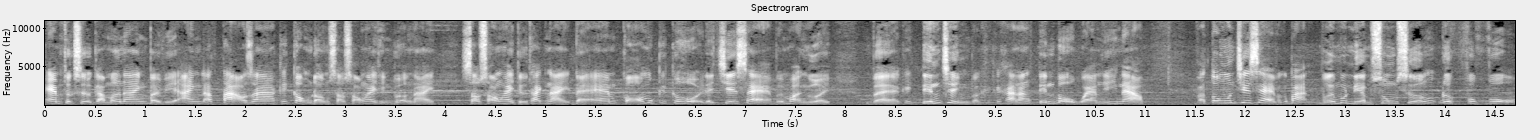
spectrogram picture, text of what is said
em thực sự cảm ơn anh bởi vì anh đã tạo ra cái cộng đồng 66 ngày thịnh vượng này 66 ngày thử thách này để em có một cái cơ hội để chia sẻ với mọi người về cái tiến trình và cái khả năng tiến bộ của em như thế nào. Và tôi muốn chia sẻ với các bạn với một niềm sung sướng được phục vụ,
